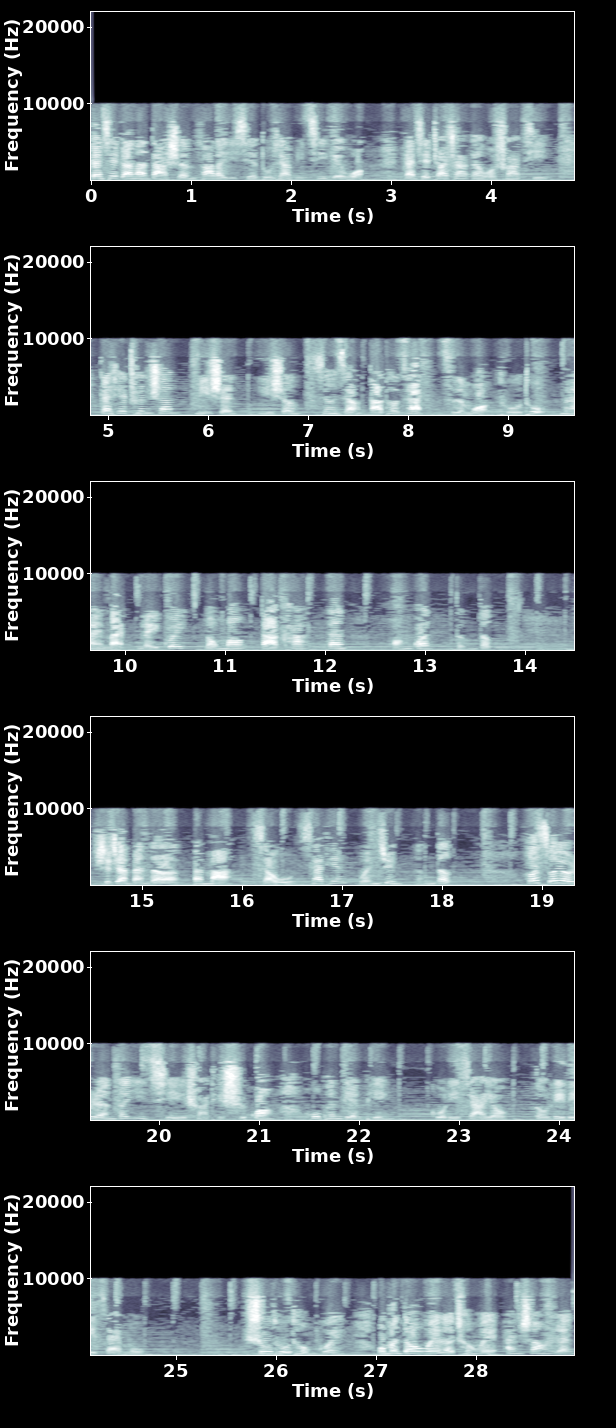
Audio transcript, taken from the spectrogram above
感谢橄榄大神发了一些独家笔记给我，感谢渣渣带我刷题，感谢春山、米神、医生、向向、大头菜、子墨、图图、麦麦、玫瑰、龙猫、大咖、丹、皇冠等等，实战班的斑马、小吴、夏天、文俊等等，和所有人的一起刷题时光，互喷点评，鼓励加油，都历历在目。殊途同归，我们都为了成为岸上人，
